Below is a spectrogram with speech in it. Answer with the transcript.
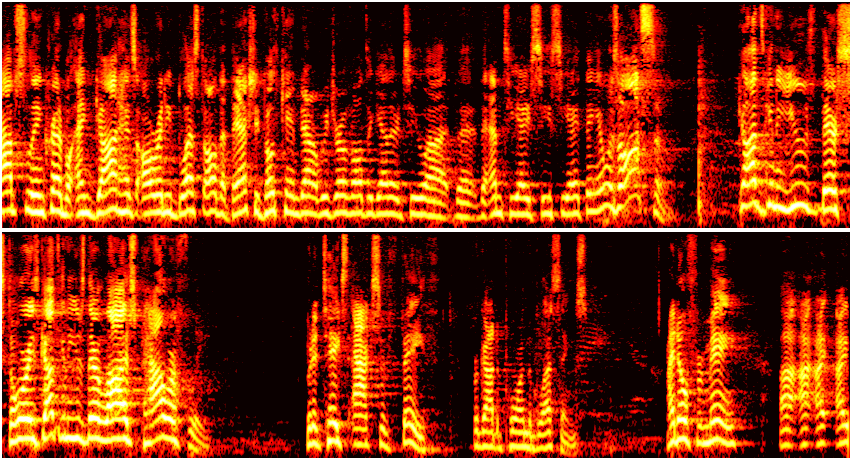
Absolutely incredible. And God has already blessed all that. They actually both came down. We drove all together to uh, the, the MTA CCA thing. It was awesome. God's going to use their stories, God's going to use their lives powerfully. But it takes acts of faith for God to pour in the blessings. I know for me, uh, I, I,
